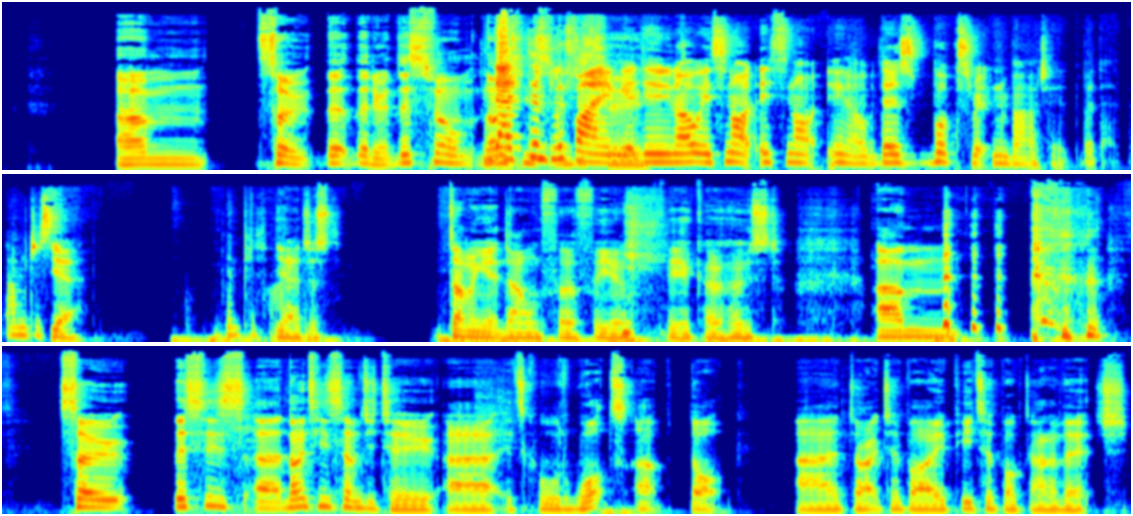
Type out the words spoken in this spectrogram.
um. So th- anyway, this film. That's simplifying it. You know, it's not it's not you know. There's books written about it, but I'm just Yeah. simplifying. Yeah. Just dumbing it down for for your for your co-host. Um. so this is uh, 1972. Uh, it's called What's Up, Doc. Uh, directed by Peter Bogdanovich.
